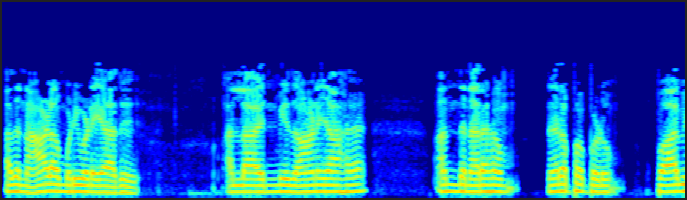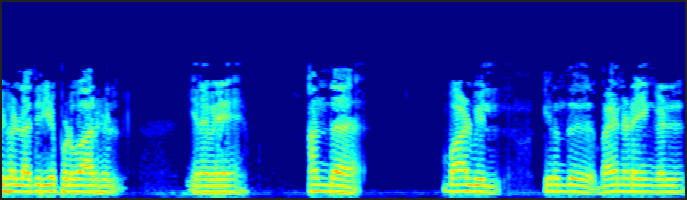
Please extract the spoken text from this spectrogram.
அதன் ஆழ முடிவடையாது. அல்லாஹின் மீது ஆணையாக அந்த நரகம் நிரப்பப்படும். பாவிகள் அதிரியப்படுவார்கள். எனவே அந்த வாழ்வில் இருந்து பயனடையுங்கள்.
